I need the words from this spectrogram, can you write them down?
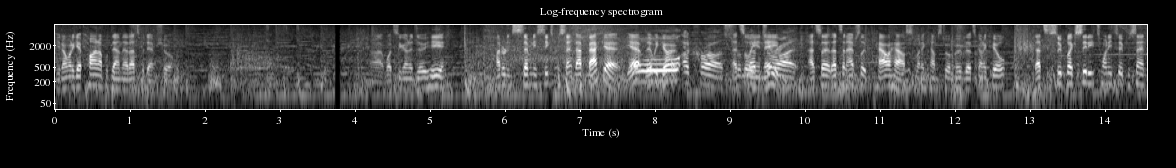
You don't want to get pineapple down there, that's for damn sure. All right, what's he going to do here? 176%, that back air. Yeah, there we go. All across. That's all you need. right. That's a that's an absolute powerhouse when it comes to a move that's going to kill. That's the Suplex City, 22%.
